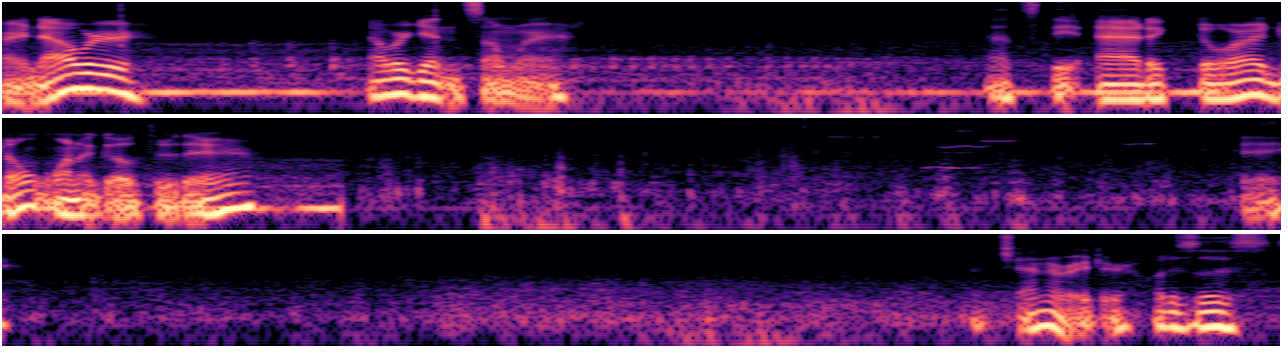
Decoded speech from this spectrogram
All right, now we're now we're getting somewhere. That's the attic door. I don't want to go through there. Okay. A generator. What is this?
